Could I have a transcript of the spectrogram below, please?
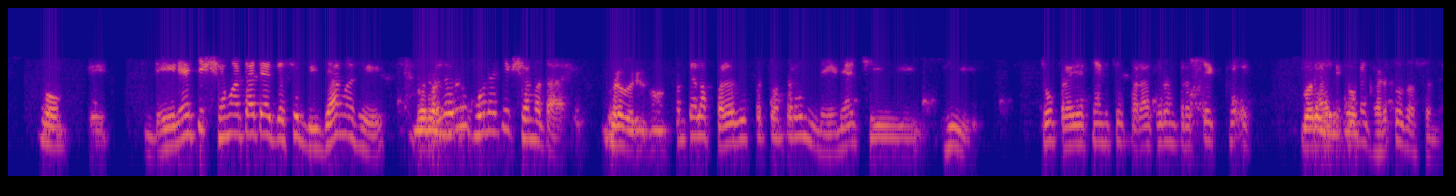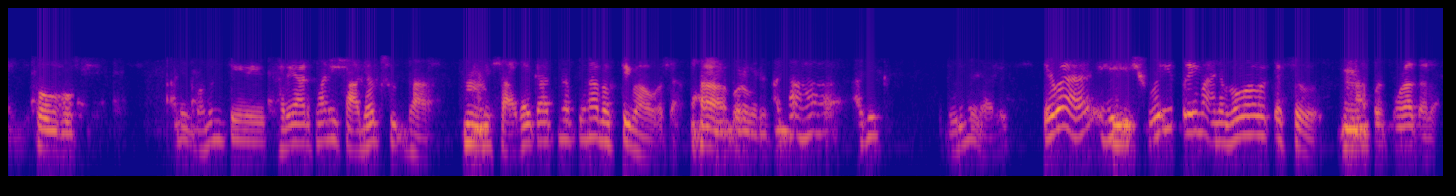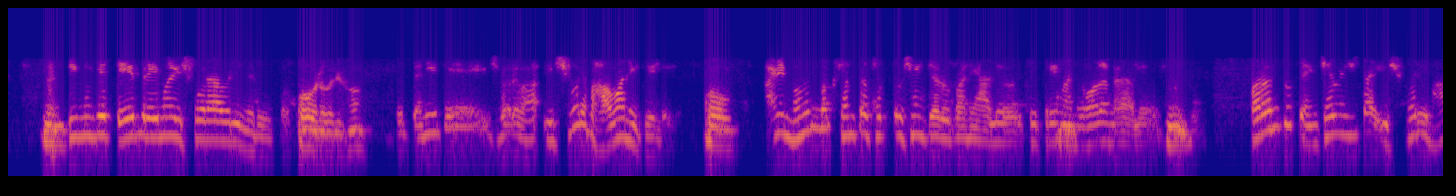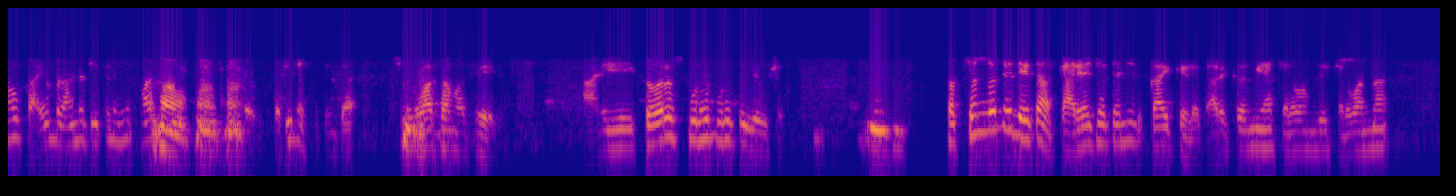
देण्याची क्षमता त्या जसं बीजामध्ये फलरूप होण्याची क्षमता आहे. बरोबर हो. पण त्याला फलरूपत्वापर्यंत नेण्याची ही तो प्रयत्न आणि तो पराक्रम प्रत्येक बरोबर. हो. घडतोच असं नाही हो हो. आणि म्हणून ते खऱ्या अर्थाने साधक सुद्धा. आणि साधकातनं पुन्हा भक्तिभाव असा. बरोबर आहे. असा हा अधिक दुर्मिळ आहे. तेव्हा हे ईश्वरी प्रेम अनुभवावं कसं. आपण मुळात आला. हम्म. ती म्हणजे ते प्रेम ईश्वरावरी हो बरोबर हो. त्यांनी ते ईश्वर ईश्वर भावाने केले. हो. आणि म्हणून मग संत सत्पुरुषांच्या रूपाने आलं ते प्रेम अनुभवाला मिळालं. परंतु त्यांच्याविषयीचा ईश्वरी भाव कायम राहणं टिकणं हे फार हा हा हा. कठीण असतं त्यांच्या सहवासामध्ये आणि तरच पुढे पुढे ते येऊ शकतो. सत्संग ते देतात. कार्याच्या त्यांनी काय केलं? कार्यक्रम या सर्वांमध्ये सर्वांना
